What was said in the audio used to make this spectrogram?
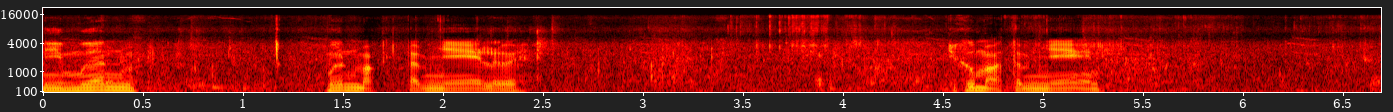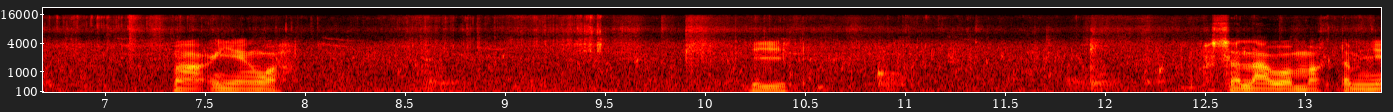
นี่เหมือนเหมือนหมักตำแยเลยนี่คือหมักตำแยนี่หมากเอียงวะนี่ภาษาลาวว่ามักตำแย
